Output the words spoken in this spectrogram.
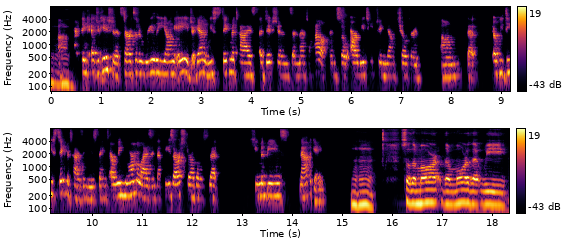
Mm-hmm. Uh, I think education, it starts at a really young age. Again, we stigmatize addictions and mental health. And so, are we teaching young children um, that, are we destigmatizing these things? Are we normalizing that these are struggles that human beings navigate? Mm-hmm. So, the more, the more that we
